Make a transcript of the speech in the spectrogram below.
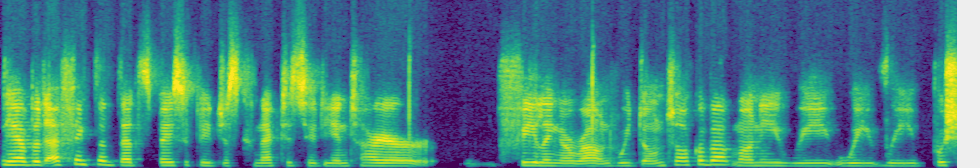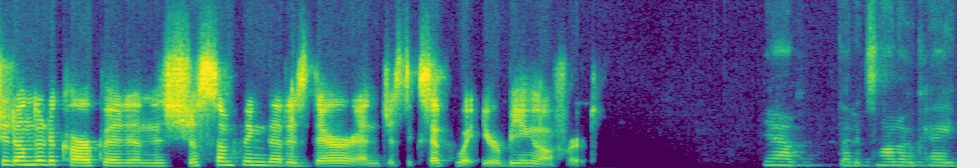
Yeah, but I think that that's basically just connected to the entire feeling around we don't talk about money we we we push it under the carpet and it's just something that is there and just accept what you're being offered yeah that it's not okay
